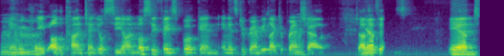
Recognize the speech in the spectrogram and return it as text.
and we Mhm. create all the content you'll see on mostly Facebook and, and Instagram. We'd like to branch out to other Yep. things. And,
